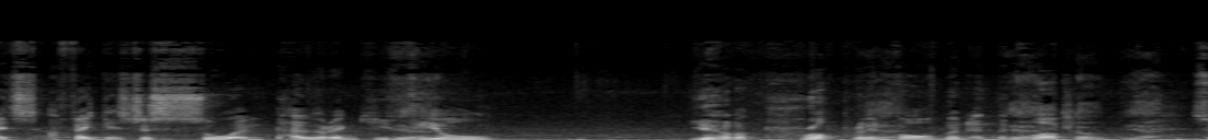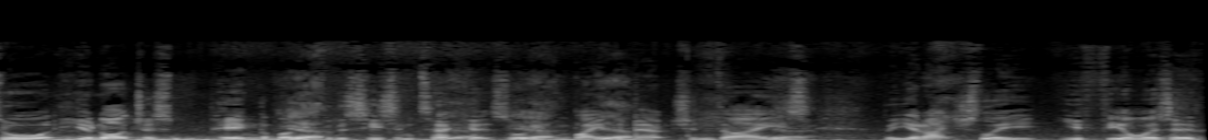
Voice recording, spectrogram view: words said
it's I think it's just so empowering. You Yeah. feel you have a proper Yeah. involvement in the Yeah, club. club, yeah. So you're not just paying the money Yeah. for the season Yeah, tickets or yeah, even buying yeah. the merchandise, Yeah. but you're actually you feel as if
